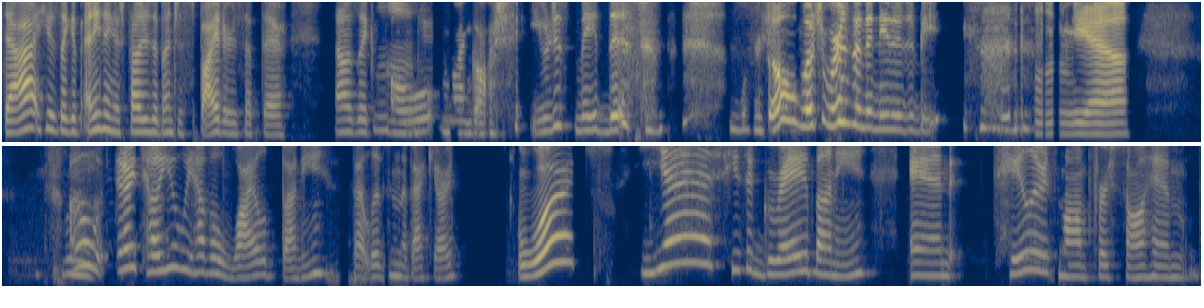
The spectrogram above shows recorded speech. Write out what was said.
that. He was like, if anything, it's probably just a bunch of spiders up there. And I was like, Mm. oh my gosh, you just made this so much worse than it needed to be. Mm, yeah. oh, did I tell you we have a wild bunny that lives in the backyard? What? Yes, he's a gray bunny. And Taylor's mom first saw him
